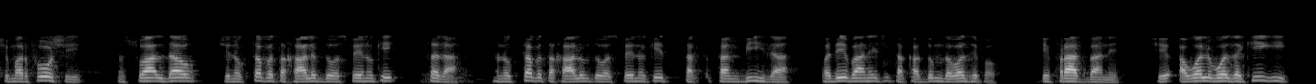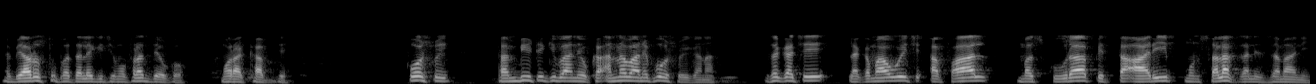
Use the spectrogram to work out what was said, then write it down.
چې مرفوع شي نو سوال داو چې نقطه په تخالف د وصفینو کې صدا نو نقطه په تخالف د وصفینو کې تنبیه ده په دې باندې چې تقدم د وظیفه افراد باندې چې اول وزن کیږي نو بیا وروسته پته لګي چې مفرد دی او مرکب دی پوه شوي تنبیه ټکي باندې او که ان باندې پوه شوي که نه ځکه چې لکه ما ووی چې افعال مذکوره په تعریف منسلق غن الزمانی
